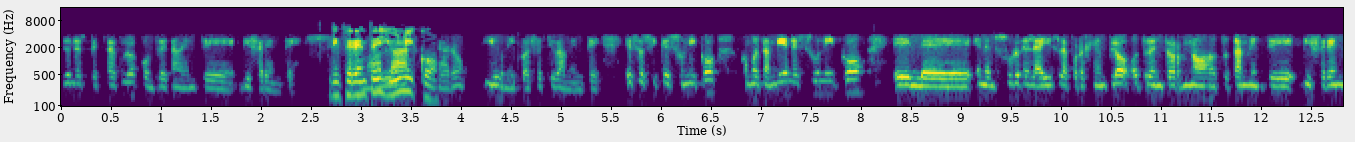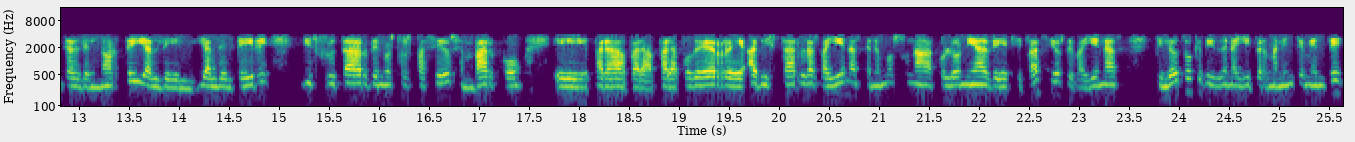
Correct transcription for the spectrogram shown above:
de un espectáculo completamente diferente. Diferente y único. Claro, único, efectivamente. Eso sí que es único, como también es único el, eh, en el sur de la isla, por ejemplo, otro entorno totalmente diferente al del norte y al del, y al del Teide, disfrutar de nuestros paseos en barco eh, para, para, para poder eh, avistar las ballenas. Tenemos una colonia de cetáceos, de ballenas piloto que viven allí permanentemente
